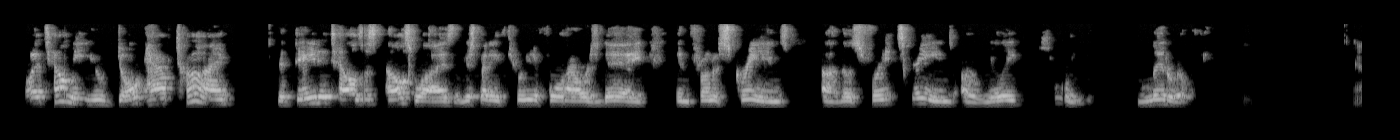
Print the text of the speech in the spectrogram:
Want to tell me you don't have time the data tells us elsewise that you're spending three to four hours a day in front of screens. Uh, those screens are really killing you, literally. Yeah.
